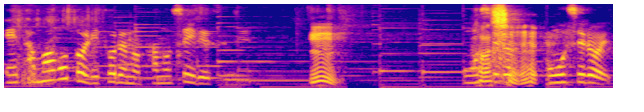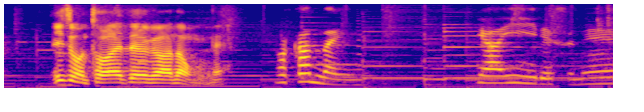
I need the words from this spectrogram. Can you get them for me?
え、卵取り取るの楽しいですね。うん面白い。面白い。いつも捉えてる側だもんねわかんないね。いや、いいですね。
